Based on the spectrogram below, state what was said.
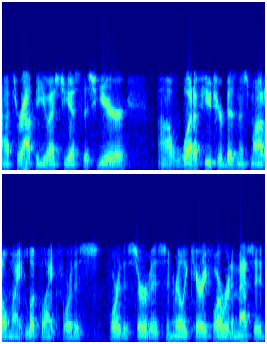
uh, throughout the USGS this year uh, what a future business model might look like for this for this service and really carry forward a message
